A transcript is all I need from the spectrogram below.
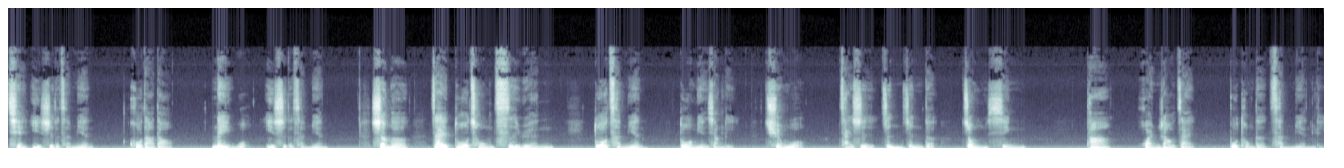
潜意识的层面，扩大到内我意识的层面，甚而在多重次元。多层面、多面向里，全我才是真正的中心。它环绕在不同的层面里，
